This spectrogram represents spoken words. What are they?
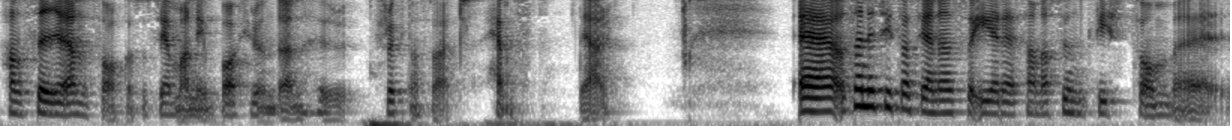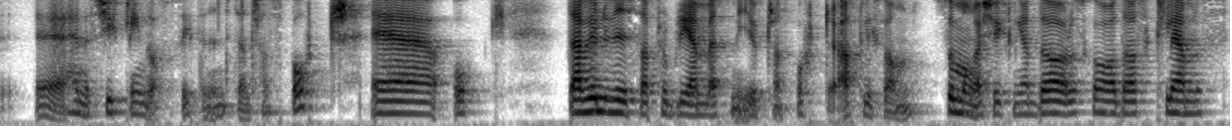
han säger en sak och så ser man i bakgrunden hur fruktansvärt hemskt det är. Eh, och sen i sista scenen så är det Sanna Sundqvist som, eh, eh, hennes kyckling då som sitter i en liten transport. Eh, och där vill vi visa problemet med djurtransporter, att liksom så många kycklingar dör och skadas, kläms,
